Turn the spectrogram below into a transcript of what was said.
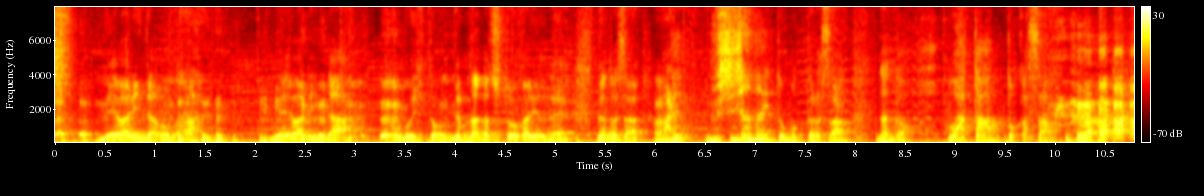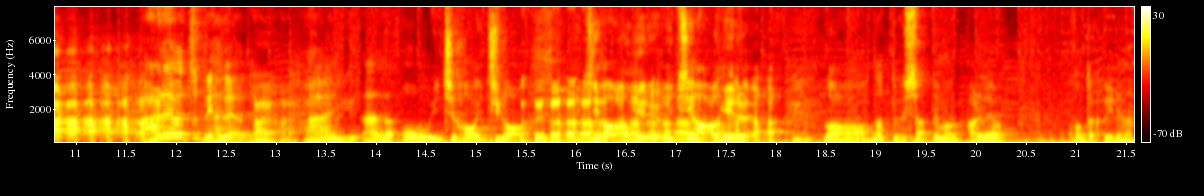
目悪いんだろうな目悪いんだこの人でもなんかちょっとわかるよねなんかさ、あれ虫じゃないと思ったらさなんか綿とかさ あれはちょっと嫌だよね。はいはいああのお一波一波一波あげるよ一波あげる。ああ納得した。でもあれだよ。コンタクト入れな。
